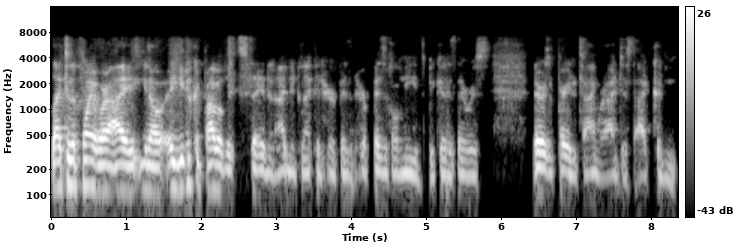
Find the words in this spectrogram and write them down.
like to the point where I, you know, you could probably say that I neglected her her physical needs because there was there was a period of time where I just I couldn't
